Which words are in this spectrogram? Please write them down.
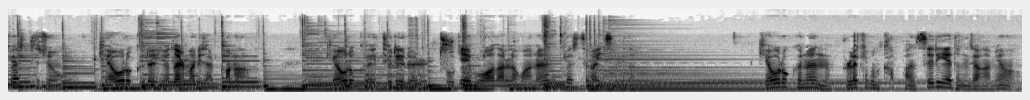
퀘스트 중 게오르크를 8마리 잡거나 게오르크의 드릴을 2개 모아달라고 하는 퀘스트가 있습니다. 게오르크는 블랙헤븐 가판 3에 등장하며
